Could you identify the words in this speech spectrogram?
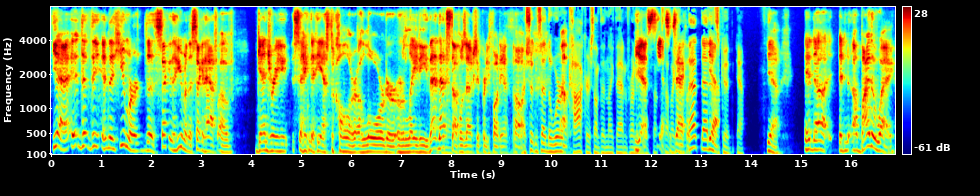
Yeah, it, the the and the humor, the second the humor in the second half of Gendry saying that he has to call her a lord or, or lady. That that Yeah. stuff was actually pretty funny. I thought. I shouldn't have said the word Uh, cock or something like that in front of you. Yes, Stuff- yes, stuff like exactly. That that, that is Yeah. good. Yeah. Yeah, and uh, and uh, by the way,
